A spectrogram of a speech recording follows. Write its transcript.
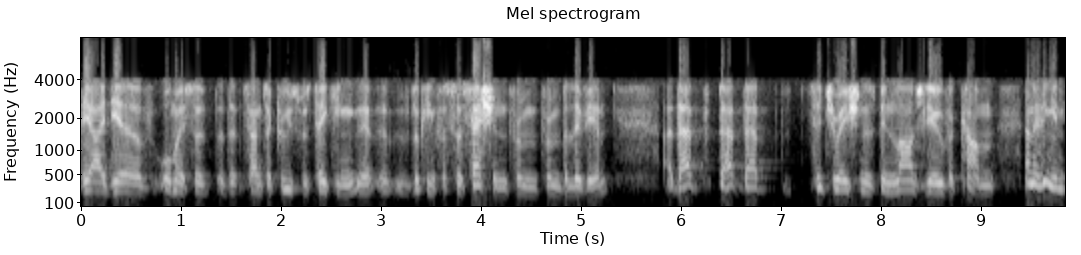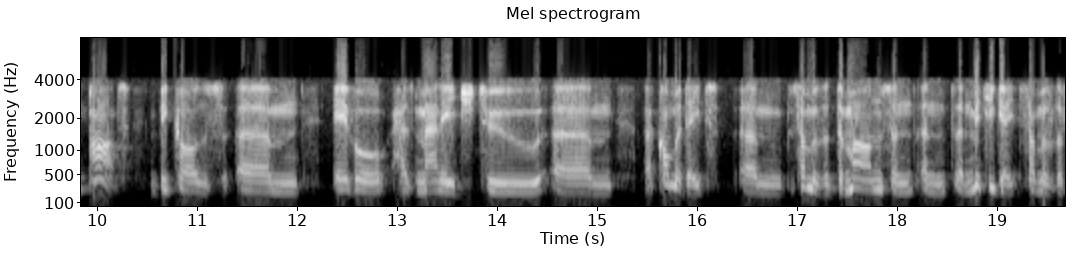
the idea of almost a, that Santa Cruz was taking, uh, uh, looking for secession from from Bolivia. Uh, that that that situation has been largely overcome, and I think in part because um, Evo has managed to um, accommodate um, some of the demands and, and, and mitigate some of the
